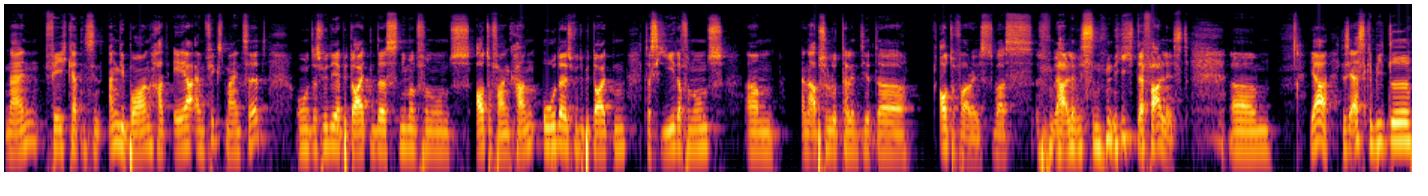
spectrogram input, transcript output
nein, Fähigkeiten sind angeboren, hat er ein Fixed Mindset und das würde ja bedeuten, dass niemand von uns Auto fahren kann oder es würde bedeuten, dass jeder von uns ähm, ein absolut talentierter Autofahrer ist, was wir alle wissen nicht der Fall ist. Ähm, ja, das erste Kapitel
